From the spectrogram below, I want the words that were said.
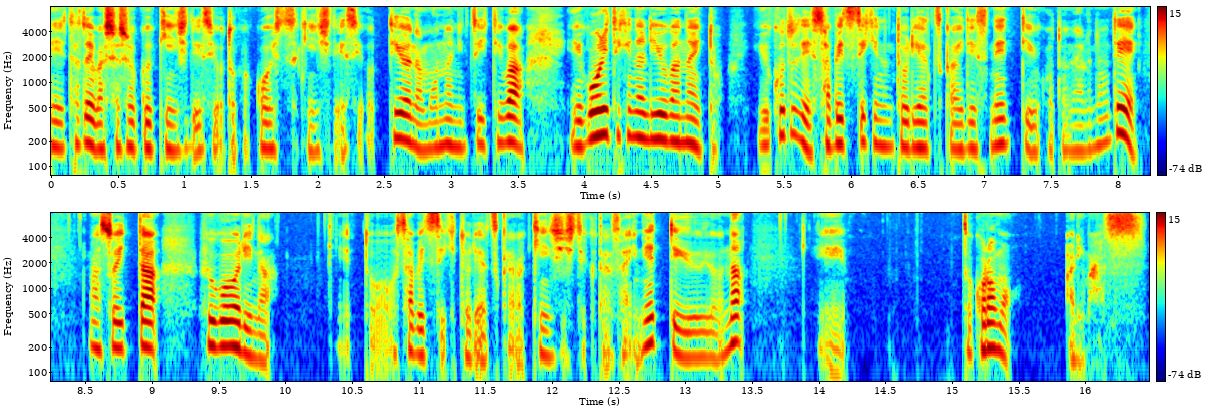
えー、例えば社食禁止ですよとか、皇室禁止ですよっていうようなものについては、えー、合理的な理由がないということで差別的な取り扱いですねっていうことになるので、まあ、そういった不合理な、えっと、差別的取り扱いは禁止してくださいねっていうような、え、ところもあります。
